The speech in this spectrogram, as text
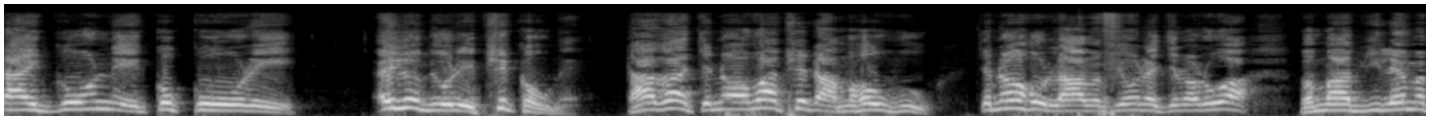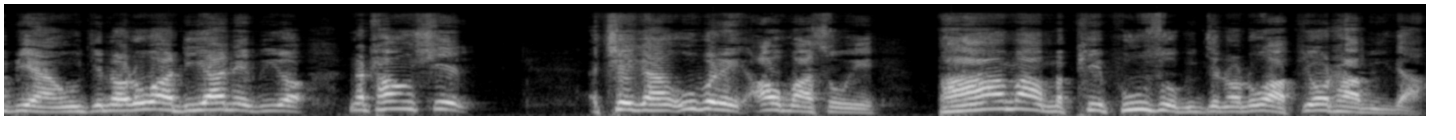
တိုက်ကွန်းတွေကိုကိုတွေအဲ့လိုမျိုးတွေဖြစ်ကုန်တယ်ဒါကကျွန်တော်မှဖြစ်တာမဟုတ်ဘူးကျွန်တော်ဟိုလာမပြောနဲ့ကျွန်တော်တို့ကဗမာပြည်လည်းမပြန်ဘူးကျွန်တော်တို့ကဒီကနေပြီးတော့2008အခြေခံဥပဒေအောက်မှာဆိုရင်ဘာမှမဖြစ်ဘူးဆိုပြီးကျွန်တော်တို့ကပြောထားပြီးသား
